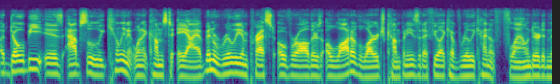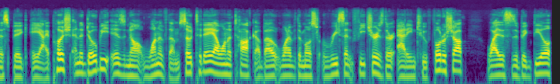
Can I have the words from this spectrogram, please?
Adobe is absolutely killing it when it comes to AI. I've been really impressed overall. There's a lot of large companies that I feel like have really kind of floundered in this big AI push, and Adobe is not one of them. So today I want to talk about one of the most recent features they're adding to Photoshop, why this is a big deal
